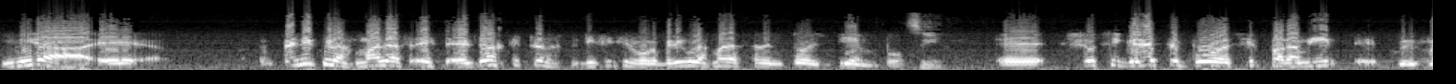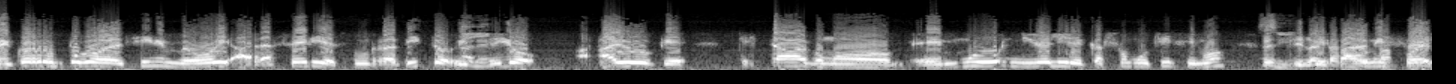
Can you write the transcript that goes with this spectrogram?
Mira, eh, películas malas, este, el tema es que esto es difícil porque películas malas salen todo el tiempo. Sí, Eh, yo si querés te puedo decir para mí, eh, me corro un poco del cine, me voy a las series un ratito Dale. y te digo algo que estaba como en muy buen nivel y decayó muchísimo. Sí. Decí la que casa para de mí papel, fue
